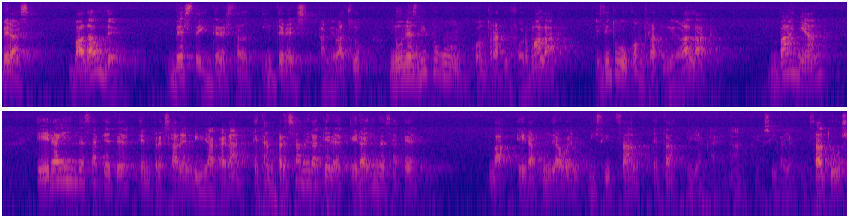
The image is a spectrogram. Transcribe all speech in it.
Beraz, badaude beste interes, interes talde batzuk, nun ez ditugun kontratu formalak, ez ditugu kontratu legalak, baina eragin dezakete enpresaren bilakaeran. Eta enpresa berak ere eragin dezake ba, erakunde hauen bizitzan eta bilakaeretan. Haiesi baiak utzatuz,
